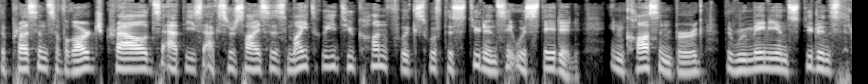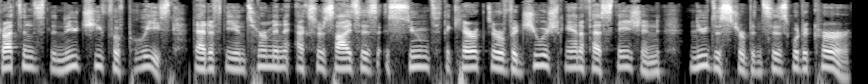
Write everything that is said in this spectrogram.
The presence of large crowds at these exercises might lead to conflicts with the students, it was stated. In Klausenburg, the Romanian students threatened the new chief of police that if the internment exercises assumed the character of a Jewish manifestation, new disturbances would occur.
